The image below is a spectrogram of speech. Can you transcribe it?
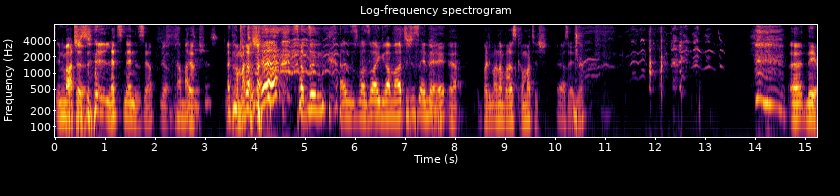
In Mathe. dramatisches- letzten Endes, ja. Ja. Dramatisches? Dramatisch. Es hatte, also es war so ein grammatisches Ende, ey. ja. Bei dem anderen war das grammatisch, Ja. das Ende. äh, nee.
